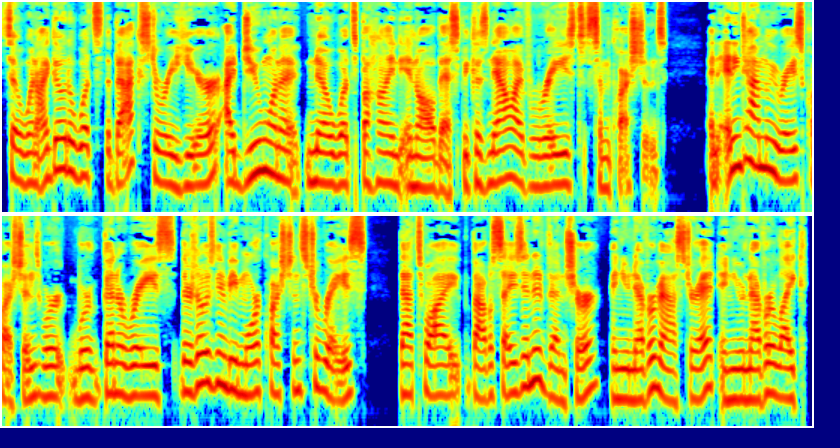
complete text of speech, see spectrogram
So when I go to what's the backstory here, I do want to know what's behind in all this because now I've raised some questions. And anytime we raise questions, we're we're going to raise there's always going to be more questions to raise. That's why Bible study is an adventure and you never master it and you're never like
